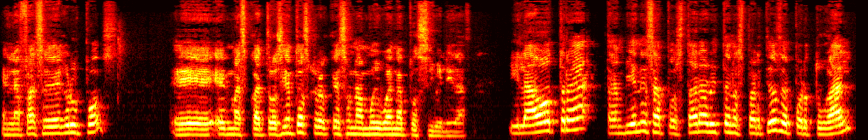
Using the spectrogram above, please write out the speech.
en la fase de grupos. Eh, en más 400 creo que es una muy buena posibilidad. Y la otra también es apostar ahorita en los partidos de Portugal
